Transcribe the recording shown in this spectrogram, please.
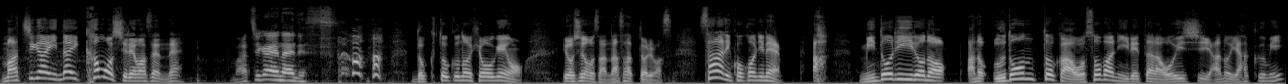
間違いないかもしれませんね。間違いないです。独特の表現を吉野さんなさっております。さらにここにね、あ、緑色の、あの、うどんとかおそばに入れたら美味しい、あの薬味、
